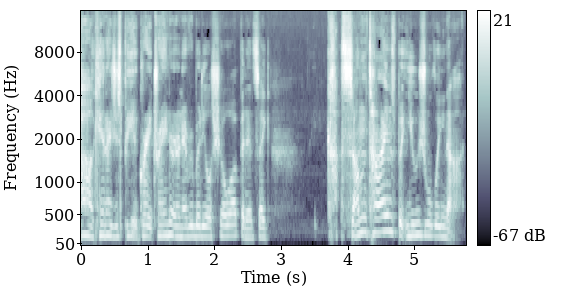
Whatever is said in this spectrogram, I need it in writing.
"Oh, can't I just be a great trainer and everybody will show up?" And it's like sometimes but usually not.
